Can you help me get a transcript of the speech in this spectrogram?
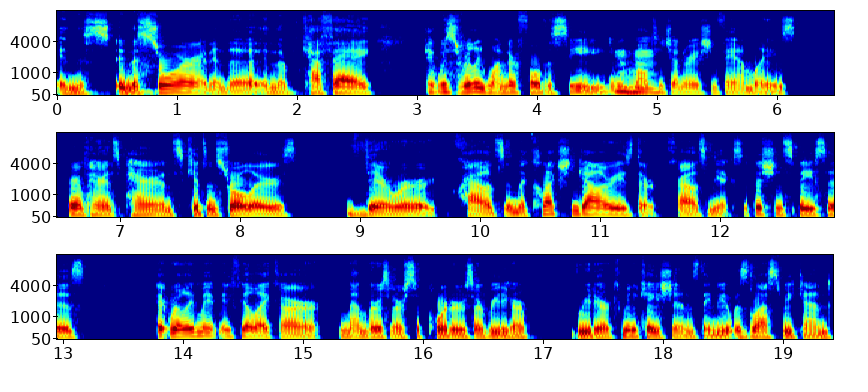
in the, in the store, and in the, in the cafe. It was really wonderful to see, you know, mm-hmm. multi-generation families grandparents, parents, kids in strollers. There were crowds in the collection galleries, there were crowds in the exhibition spaces. It really made me feel like our members and our supporters are reading our reading our communications. They knew it was the last weekend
